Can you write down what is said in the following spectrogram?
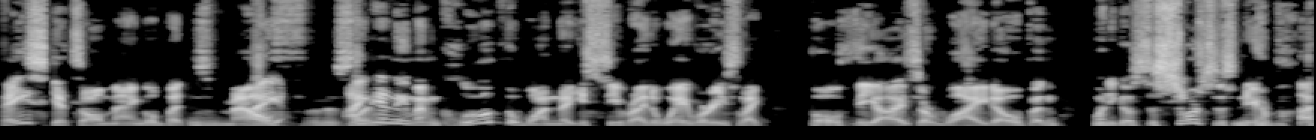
face gets all mangled, but His mouth is I like didn't even include the one that you see right away where he's like, both the eyes are wide open when he goes, the source is nearby.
